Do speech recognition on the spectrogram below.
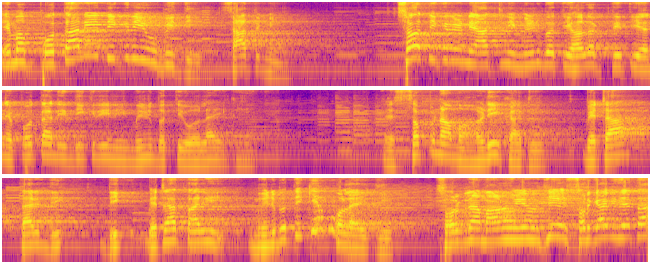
એમાં પોતાની દીકરી ઊભી હતી, સાતમી. છ દીકરીઓની હાથની મીણબત્તી હળગતી હતી અને પોતાની દીકરીની મીણબત્તી ઓલાઈ ગઈ. સપનામાં હળી કાઢી. બેટા, તારી દી- દી- બેટા, તારી મીણબત્તી કેમ બોલાય ગઈ? સ્વર્ગના માનવીઓ નથી, સળગાવી દેતા?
